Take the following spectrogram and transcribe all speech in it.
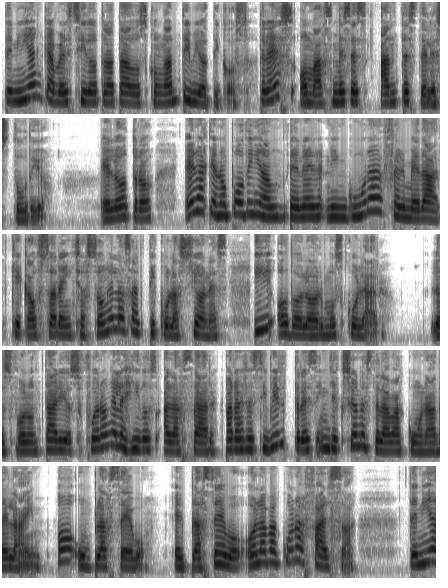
tenían que haber sido tratados con antibióticos tres o más meses antes del estudio. El otro era que no podían tener ninguna enfermedad que causara hinchazón en las articulaciones y o dolor muscular. Los voluntarios fueron elegidos al azar para recibir tres inyecciones de la vacuna de Lyme o un placebo. El placebo o la vacuna falsa tenía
